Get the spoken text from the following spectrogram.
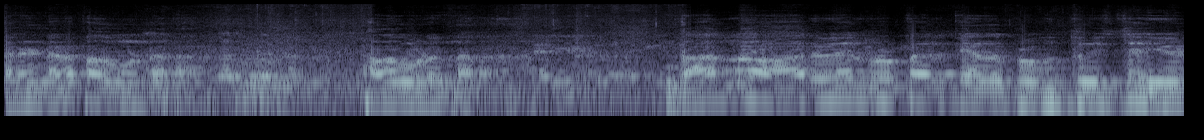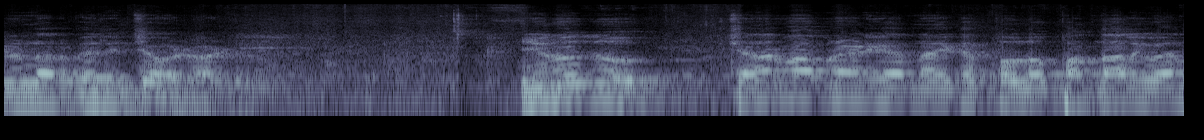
పన్నెండున్నర పదమూడున్నర? పదమూడున్నర. దానిలో ఆరు వేల రూపాయలు కేంద్ర ప్రభుత్వం ఇస్తే ఏడున్నర వేలు ఇచ్చేవాడు వాళ్ళు. ఈరోజు చంద్రబాబు నాయుడు గారి నాయకత్వంలో పద్నాలుగు వేల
